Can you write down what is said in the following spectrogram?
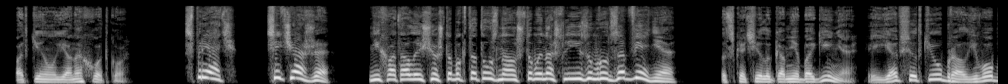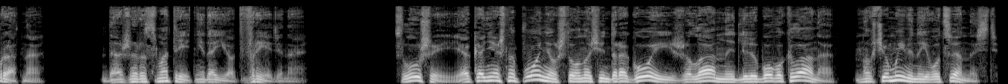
— подкинул я находку. «Спрячь! Сейчас же! Не хватало еще, чтобы кто-то узнал, что мы нашли изумруд забвения!» Подскочила ко мне богиня, и я все-таки убрал его обратно. Даже рассмотреть не дает, вредина. «Слушай, я, конечно, понял, что он очень дорогой и желанный для любого клана, но в чем именно его ценность?»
